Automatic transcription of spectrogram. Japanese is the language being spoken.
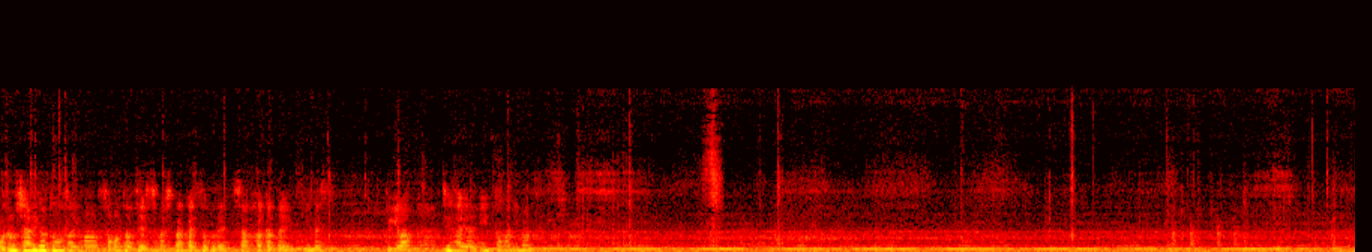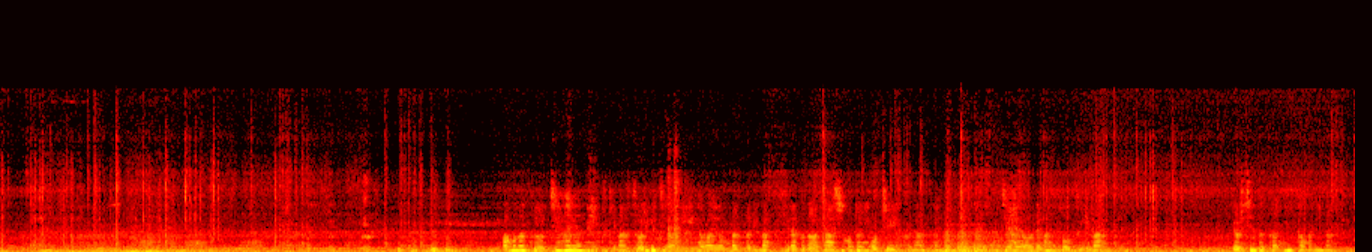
ご乗車ありがとうございます。お待たせしました。快速電車博多駅です。次は千早に停まります。まもなく千早に着きます。折口が右側4番乗り場、開くドアと足元にご注意ください。立ち合いを出ますと次は吉塚に停まります。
